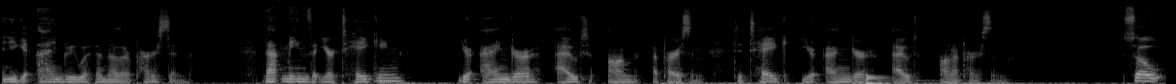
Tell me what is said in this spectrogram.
and you get angry with another person, that means that you're taking your anger out on a person. To take your anger out on a person. So,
